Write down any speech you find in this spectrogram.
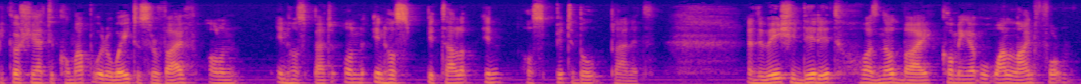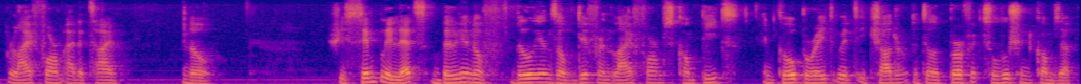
because she had to come up with a way to survive on an inhospit- on inhospital- inhospitable planet. And the way she did it was not by coming up with one line form, life form at a time. No. She simply lets billion of billions of different life forms compete and cooperate with each other until a perfect solution comes up.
